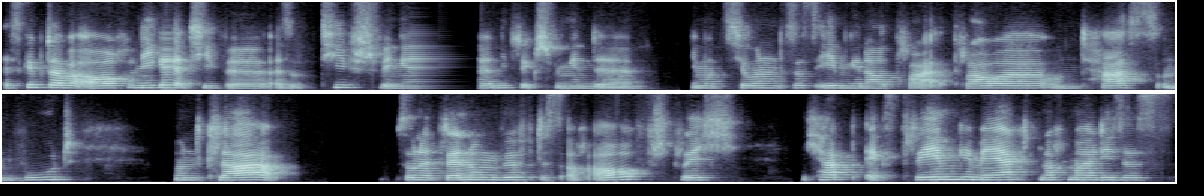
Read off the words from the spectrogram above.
Es gibt aber auch negative, also tiefschwingende, niedrigschwingende Emotionen. Das ist eben genau Trauer und Hass und Wut. Und klar, so eine Trennung wirft es auch auf, sprich, ich habe extrem gemerkt, nochmal dieses,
